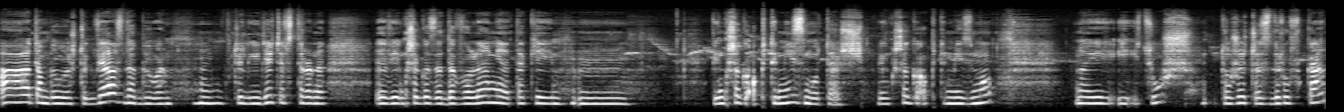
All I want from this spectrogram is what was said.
a tam była jeszcze gwiazda była, Mhm. czyli idziecie w stronę y, większego zadowolenia, takiej mm, większego optymizmu też, większego optymizmu. No i, i, cóż, to życzę zdrówka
